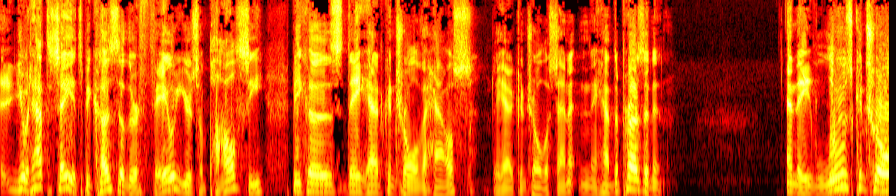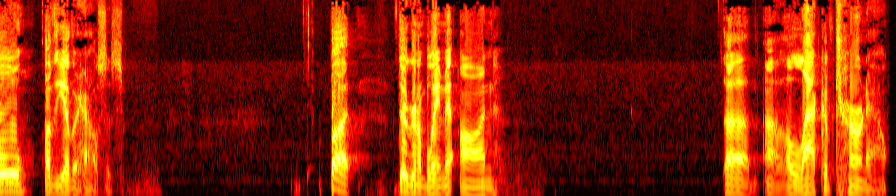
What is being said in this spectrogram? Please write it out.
you would have to say it's because of their failures of policy, because they had control of the House, they had control of the Senate, and they had the president, and they lose control of the other houses. But they're going to blame it on uh, a lack of turnout.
